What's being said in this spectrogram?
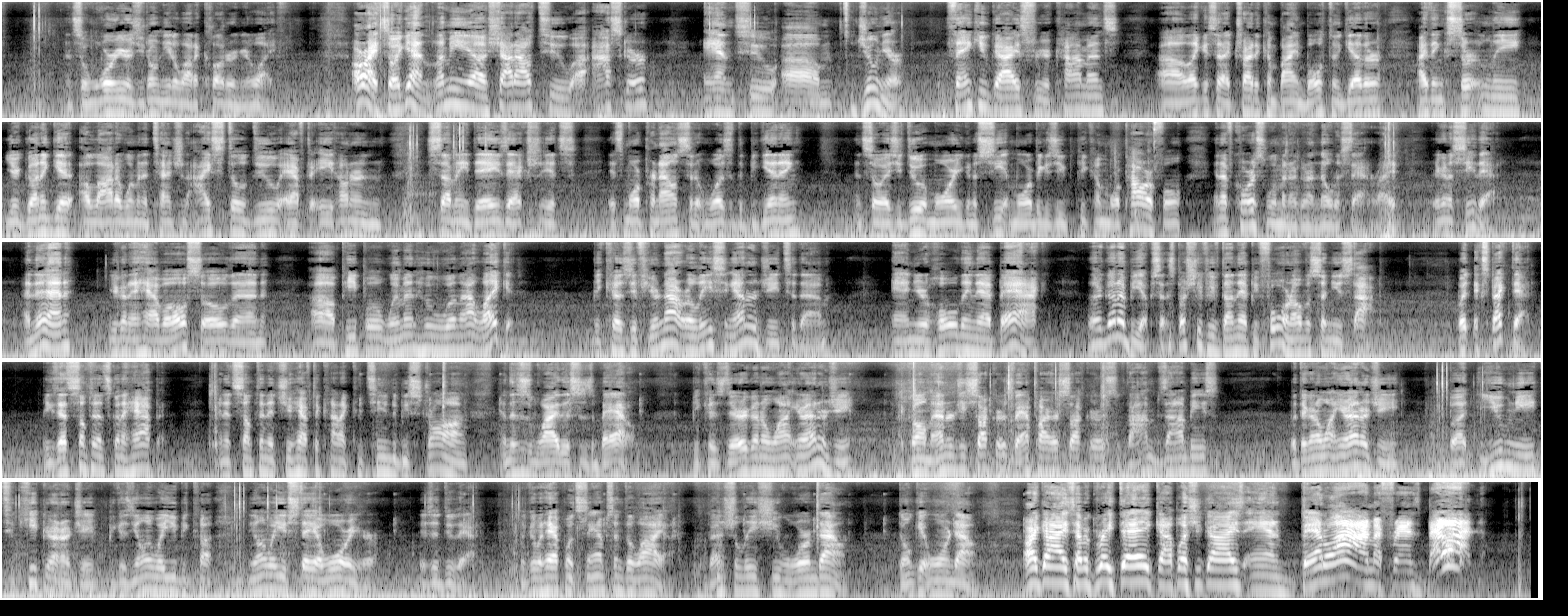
And so, warriors, you don't need a lot of clutter in your life. All right, so again, let me uh, shout out to uh, Oscar and to um, Junior. Thank you guys for your comments. Uh, like I said, I try to combine both together. I think certainly you're going to get a lot of women attention. I still do after 870 days. Actually, it's it's more pronounced than it was at the beginning. And so as you do it more, you're going to see it more because you become more powerful. And of course, women are going to notice that, right? They're going to see that. And then you're going to have also then uh, people, women who will not like it. Because if you're not releasing energy to them and you're holding that back, they're going to be upset, especially if you've done that before and all of a sudden you stop. But expect that because that's something that's going to happen. And it's something that you have to kind of continue to be strong. And this is why this is a battle because they're going to want your energy. I call them energy suckers, vampire suckers, zombies, but they're going to want your energy. But you need to keep your energy because the only way you become, the only way you stay a warrior is to do that. Look at what happened with Samson Delilah. Eventually, she wore him down. Don't get worn down. All right, guys, have a great day. God bless you guys, and battle on, my friends. Battle on!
